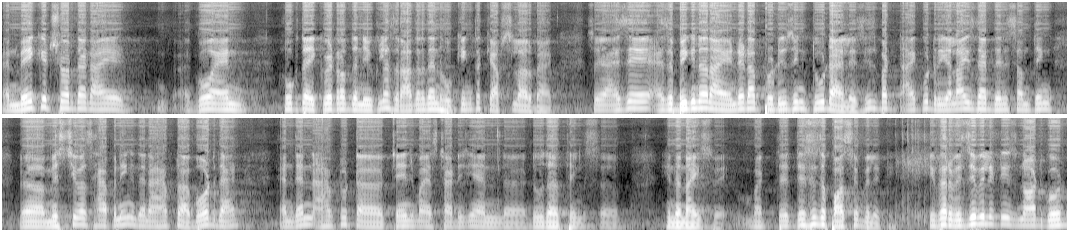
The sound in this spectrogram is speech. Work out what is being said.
and make it sure that I go and hook the equator of the nucleus rather than hooking the capsular bag. So as a, as a beginner, I ended up producing two dialysis, but I could realize that there is something uh, mischievous happening, then I have to abort that, and then I have to uh, change my strategy and uh, do the things uh, in the nice way. But th- this is a possibility. If your visibility is not good,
